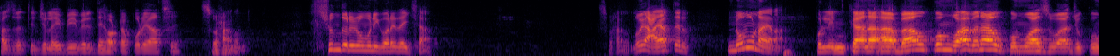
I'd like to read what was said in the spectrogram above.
হজরতে জুলাইবিবের দেহটা পড়ে আছে। সুবহানাল্লাহ। সুন্দরী রমণী ঘরে রেখা সুবহানাল্লাহ। ওই আয়াতের نمونايرا. قل إن كان آباؤكم وأبناؤكم وأزواجكم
